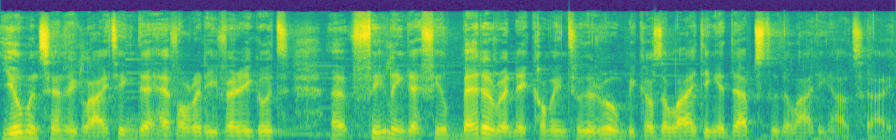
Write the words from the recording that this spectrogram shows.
human-centric lighting they have already very good uh, feeling. They feel better when they come into the room because the lighting adapts to the lighting outside.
